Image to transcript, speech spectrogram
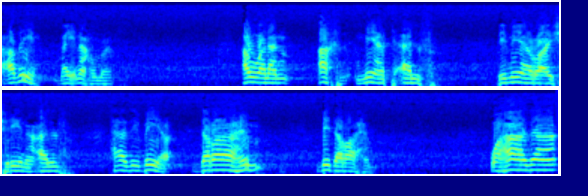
عظيم بينهما. أولا أخذ مئة ألف بمئة وعشرين ألف هذه بيع دراهم بدراهم. وهذا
